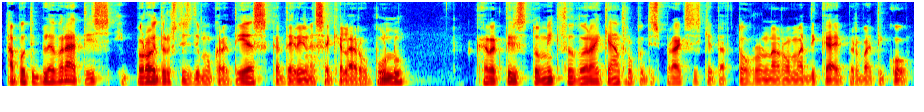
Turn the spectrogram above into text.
Από την πλευρά της, η πρόεδρος της Δημοκρατίας, Κατερίνα Σακελαροπούλου, χαρακτήρισε το Μίκη Θοδωράκη άνθρωπο της πράξης και ταυτόχρονα ρομαντικά υπερβατικό,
